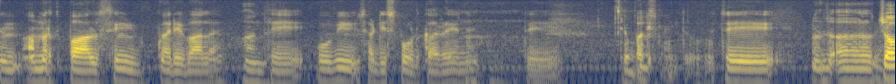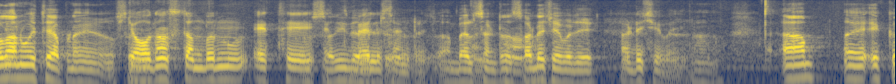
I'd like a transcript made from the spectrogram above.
ਅਮ, ਅਮਰਤਪਾਲ ਸਿੰਘ ਗਰੇਵਾਲ ਹੈ। ਤੇ ਉਹ ਵੀ ਸਾਡੀ ਸਪੋਰਟ ਕਰ ਰਹੇ ਨੇ। ਤੇ ਤੇ ਬਖਸ਼ਮੈਨ ਤੇ ਉਹ ਤੇ ਅਹ 14 ਨੂੰ ਇੱਥੇ ਆਪਣੇ ਸਰੀ- 14 ਸਤੰਬਰ ਨੂੰ ਇੱਥੇ ਬੈਲ ਸੈਂਟਰ ਬੈਲ ਸੈਂਟਰ 6:30 ਵਜੇ। 6:30 ਵਜੇ। ਆਮ ਇੱਕ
